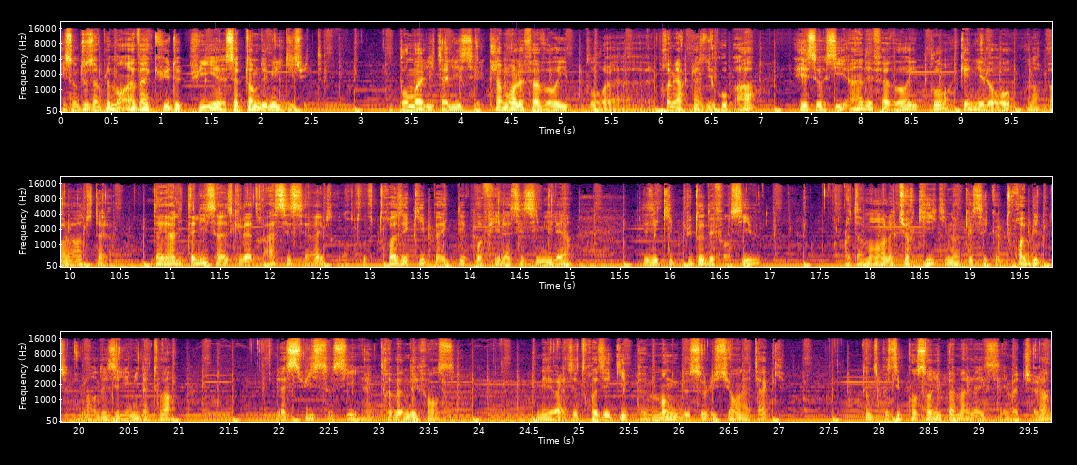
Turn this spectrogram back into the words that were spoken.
Ils sont tout simplement invaincus depuis euh, septembre 2018. Pour moi, l'Italie, c'est clairement le favori pour la première place du groupe A, et c'est aussi un des favoris pour gagner l'euro, on en reparlera tout à l'heure. Derrière l'Italie, ça risque d'être assez serré, parce qu'on retrouve trois équipes avec des profils assez similaires, des équipes plutôt défensives, notamment la Turquie qui n'a encaissé que 3 buts lors des éliminatoires, la Suisse aussi, a une très bonne défense, mais voilà, ces trois équipes manquent de solutions en attaque, donc c'est possible qu'on s'ennuie pas mal avec ces matchs-là.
